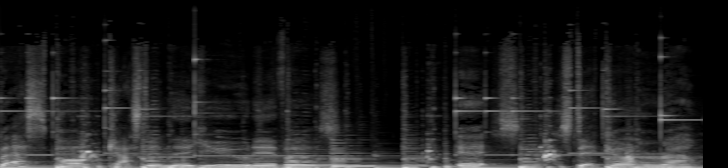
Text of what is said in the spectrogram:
best podcast in the universe. It's Stick Around.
